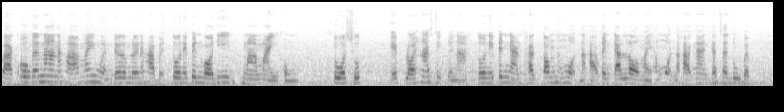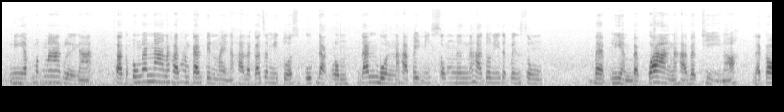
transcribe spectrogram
ฝากระโปรงด้านหน้านะคะ ไม่เหมือนเดิมเลยนะคะ ตัวนี้เป็นบอดี้มาใหม่ของตัวชุด F 150 เลยนะ ตัวนี้เป็นงานคัสตอมทั้งหมดนะคะ เป็นการหล่อใหม่ทั้งหมดนะคะ งานก็จะดูแบบเนียบมากๆเลยนะ ฝากระโปรงด้านหน้านะคะทำการเปลี่ยนใหม่นะคะ แล้วก็จะมีตัวสกู๊ปดักลมด้านบนนะคะ เป็นอีกทรงหนึ่งนะคะ ตัวนี้จะเป็นทรงแบบเหลี่ยมแบบกว้างนะคะ แบบถี่เนาะ แล้วก็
